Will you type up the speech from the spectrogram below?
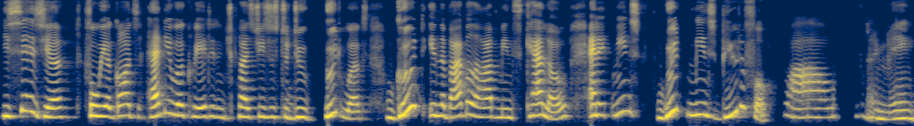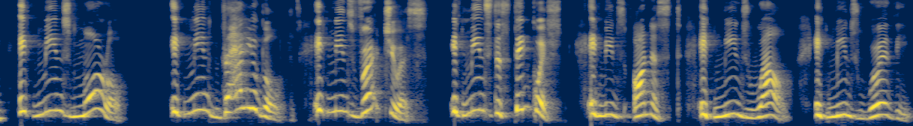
he says here, For we are God's handiwork created in Christ Jesus to do good works. Good in the Bible Hub means callow, and it means good means beautiful. Wow. Amen. It means moral. It means valuable. It means virtuous. It means distinguished. It means honest. It means well. It means worthy.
